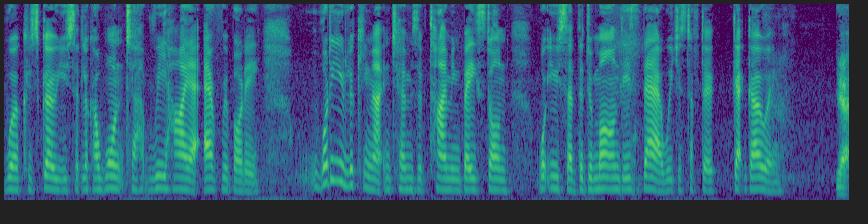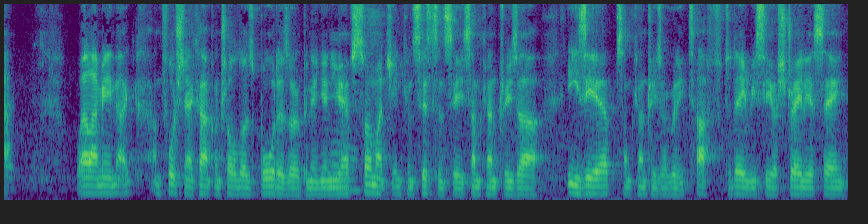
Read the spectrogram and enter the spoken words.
workers go. You said, "Look, I want to rehire everybody." What are you looking at in terms of timing based on what you said? The demand is there. We just have to get going. Yeah, well, I mean, I, unfortunately, I can't control those borders opening, and you have so much inconsistency. Some countries are easier, some countries are really tough. Today, we see Australia saying,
